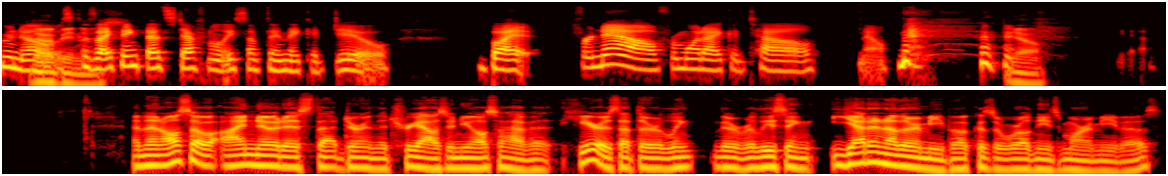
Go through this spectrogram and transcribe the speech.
Who knows? because nice. i think that's definitely something they could do. But for now from what i could tell no. Yeah and then also, I noticed that during the treehouse, and you also have it here, is that they're link they're releasing yet another amiibo because the world needs more amiibos.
